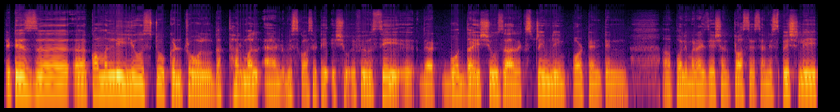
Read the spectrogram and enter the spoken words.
It is uh, uh, commonly used to control the thermal and viscosity issue. If you see uh, that both the issues are extremely important in uh, polymerization process and especially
